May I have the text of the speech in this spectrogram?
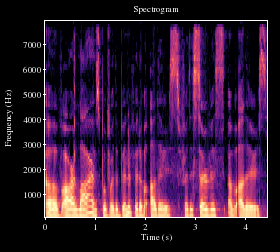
of our lives, but for the benefit of others, for the service of others,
